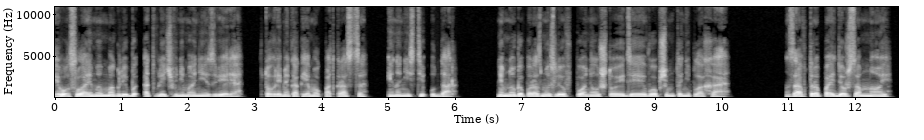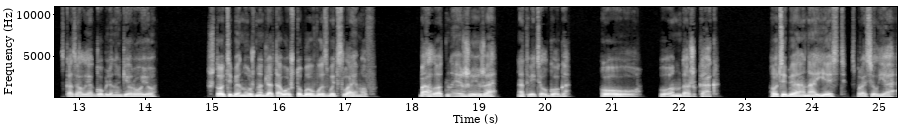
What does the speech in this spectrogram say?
Его слаймы могли бы отвлечь внимание зверя, в то время как я мог подкрасться и нанести удар. Немного поразмыслив, понял, что идея, в общем-то, неплоха. «Завтра пойдешь со мной», — сказал я гоблину-герою. «Что тебе нужно для того, чтобы вызвать слаймов?» «Болотная жижа», — ответил Гога. «О, он даже как». «У тебя она есть?» — спросил я.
